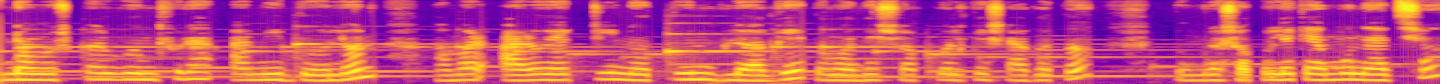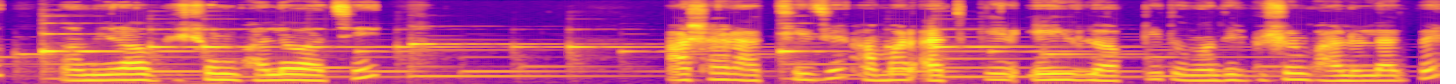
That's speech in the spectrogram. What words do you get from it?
নমস্কার বন্ধুরা, আমি দোলন। আমার আরও একটি নতুন ব্লগে তোমাদের সকলকে স্বাগত। তোমরা সকলে কেমন আছো? আমরাও ভীষণ ভালো আছি। আশা রাখছি যে আমার আজকের এই ব্লগটি তোমাদের ভীষণ ভালো লাগবে।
